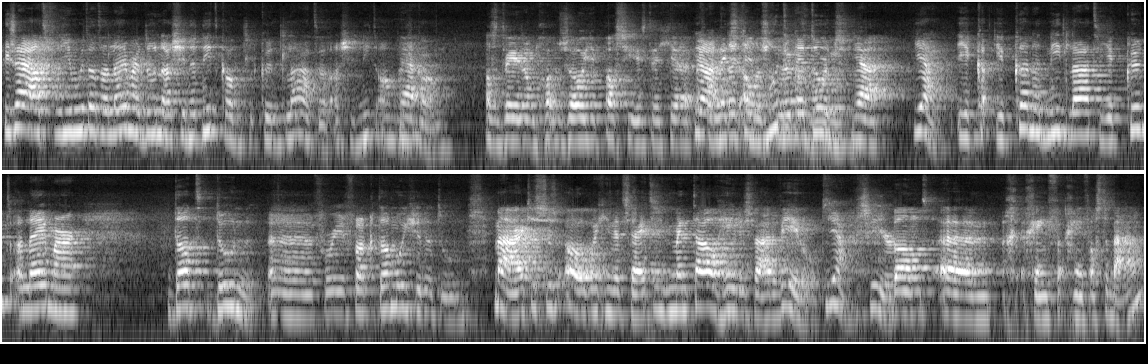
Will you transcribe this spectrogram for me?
Die zei altijd van je moet dat alleen maar doen als je het niet kan, kunt laten, als je niet anders Ja. kan. Als het wederom gewoon zo je passie is dat je Ja, niks dat je anders moet gelukkig het doen. Ja. Ja, je kan, je kan het niet laten. Je kunt alleen maar dat doen eh, voor je vak, dan moet je het doen. Maar het is dus ook, wat je net zei, het is een mentaal hele zware wereld. Ja, zeer. Want ehm, geen, geen vaste baan.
